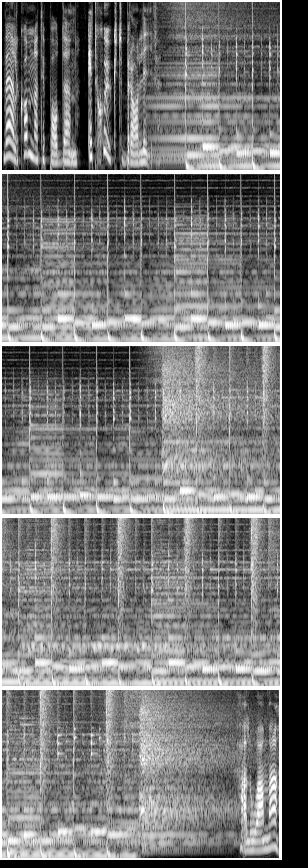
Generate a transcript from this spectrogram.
Välkomna till podden Ett sjukt bra liv. Hallå Anna!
